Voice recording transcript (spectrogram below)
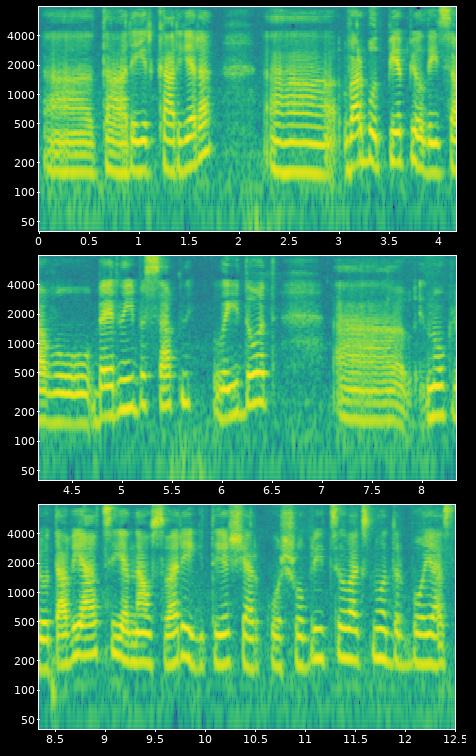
Uh, tā arī ir karjera. Uh, varbūt piepildīt savu bērnības sapni, līdot. Uh, nokļūt aviācijā. Nav svarīgi tieši ar ko šobrīd cilvēks nodarbojās.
